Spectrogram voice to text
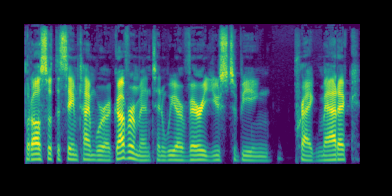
but also at the same time we're a government and we are very used to being pragmatic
